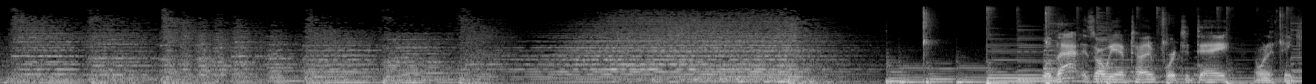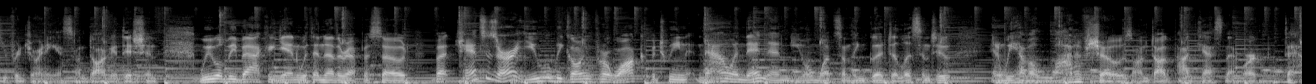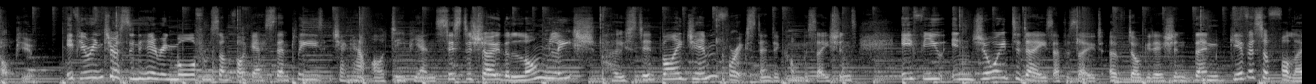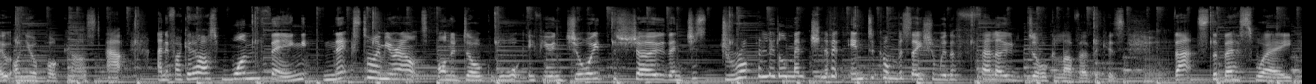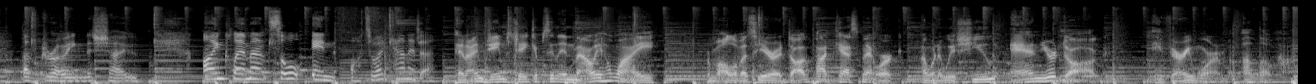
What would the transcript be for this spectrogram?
That is all we have time for today. I want to thank you for joining us on Dog Edition. We will be back again with another episode, but chances are you will be going for a walk between now and then, and you'll want something good to listen to. And we have a lot of shows on Dog Podcast Network to help you. If you're interested in hearing more from some of our guests, then please check out our DPN sister show, The Long Leash, hosted by Jim for extended conversations. If you enjoyed today's episode of Dog Edition, then give us a follow on your podcast app. And if I could ask one thing, next time you're out on a dog walk, if you enjoyed the show, then just drop a little mention of it into conversation with a fellow dog lover because that's the best way of growing the show. I'm Claire Mansell in Ottawa, Canada. And I'm James Jacobson in Maui, Hawaii. From all of us here at Dog Podcast Network, I want to wish you and your dog a very warm aloha.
